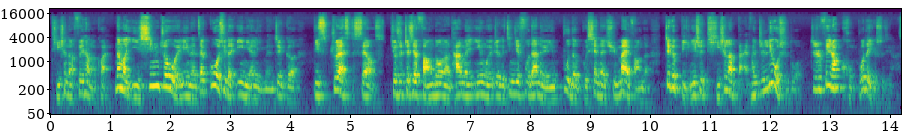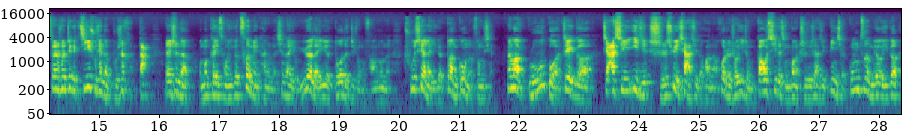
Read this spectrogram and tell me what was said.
提升的非常的快。那么以新州为例呢，在过去的一年里面，这个 Distressed sales 就是这些房东呢，他们因为这个经济负担的原因，不得不现在去卖房的这个比例是提升了百分之六十多，这是非常恐怖的一个事情啊。虽然说这个基数现在不是很大，但是呢，我们可以从一个侧面看出来，现在有越来越多的这种房东呢，出现了一个断供的风险。那么如果这个加息一直持续下去的话呢，或者说一种高息的情况持续下去，并且工资没有一个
